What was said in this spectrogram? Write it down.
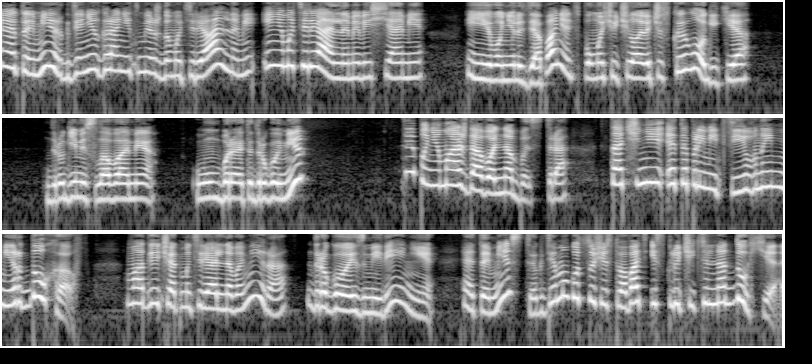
Это мир, где нет границ между материальными и нематериальными вещами и его нельзя понять с помощью человеческой логики. Другими словами, Умбра — это другой мир? Ты понимаешь довольно быстро. Точнее, это примитивный мир духов. В отличие от материального мира, другое измерение — это место, где могут существовать исключительно духи.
